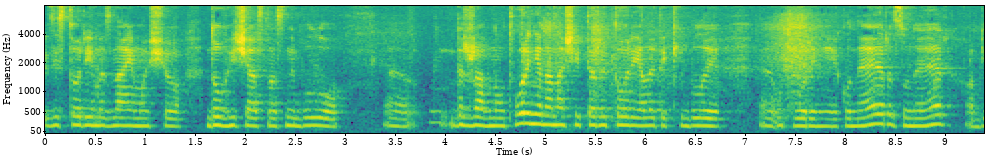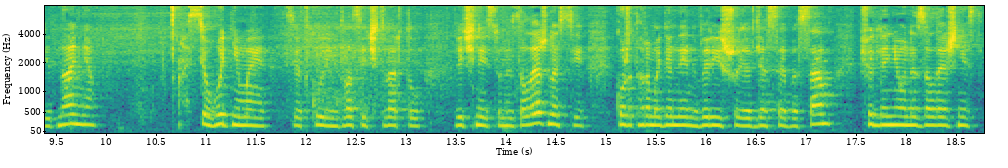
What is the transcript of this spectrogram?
З історії ми знаємо, що довгий час у нас не було е, державного утворення на нашій території, але такі були утворення як УНР, ЗУНР, об'єднання. Сьогодні ми святкуємо 24-ту річницю незалежності. Кожен громадянин вирішує для себе сам, що для нього незалежність.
